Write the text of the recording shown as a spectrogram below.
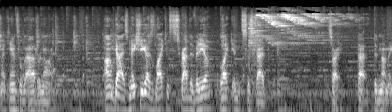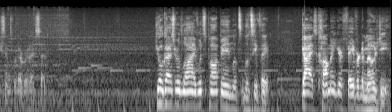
Can I cancel the ad or not? Um, guys, make sure you guys like and subscribe the video. Like and subscribe. Sorry, that did not make sense, whatever I said. Yo, guys, we're live. What's poppin'? Let's let's see if they... Guys, comment your favorite emoji.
